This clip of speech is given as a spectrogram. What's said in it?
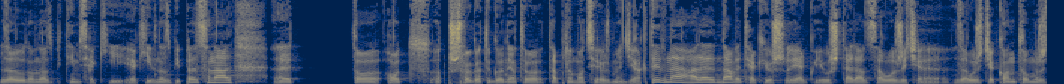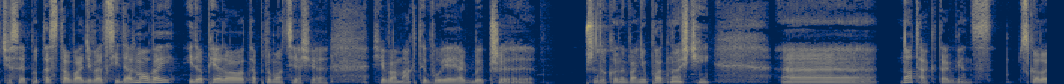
Zarówno w Nozbe Teams, jak i, jak i w Nozbe Personal. E, to od, od przyszłego tygodnia to ta promocja już będzie aktywna, ale nawet jak już, jak już teraz założycie, założycie konto, możecie sobie potestować w wersji darmowej i dopiero ta promocja się, się wam aktywuje jakby przy, przy dokonywaniu płatności. E, no tak, tak więc skoro,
